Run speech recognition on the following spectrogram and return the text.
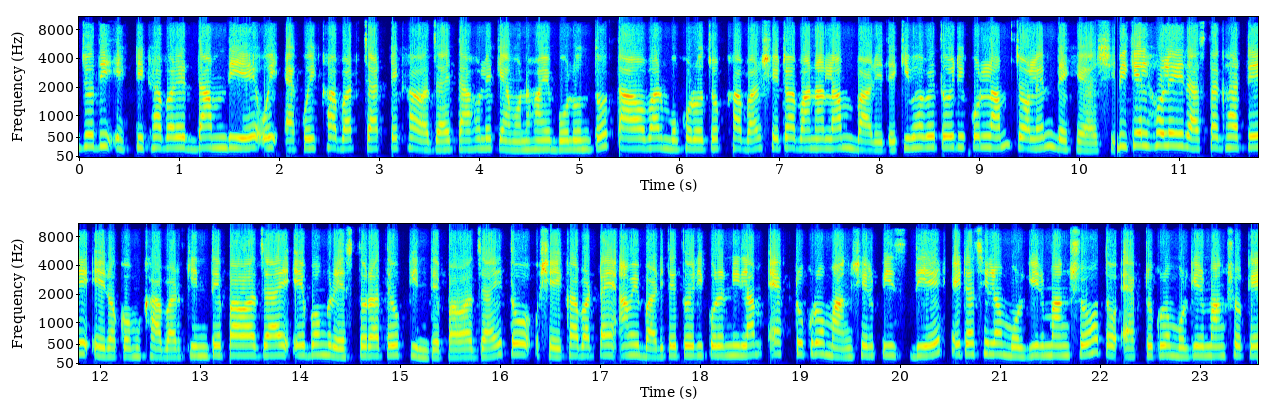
যদি একটি খাবারের দাম দিয়ে ওই একই খাবার চারটে খাওয়া যায়, তাহলে কেমন হয় বলুন তো? তাও আবার মুখরোচক খাবার, সেটা বানালাম বাড়িতে। কীভাবে তৈরি করলাম? চলেন দেখে আসি। বিকেল হলেই রাস্তাঘাটে এরকম খাবার কিনতে পাওয়া যায় এবং রেস্তোরাঁতেও কিনতে পাওয়া যায়। তো সেই খাবারটাই আমি বাড়িতে তৈরি করে নিলাম। এক টুকরো মাংসের পিস দিয়ে। এটা ছিল মুরগির মাংস। তো এক টুকরো মুরগির মাংসকে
